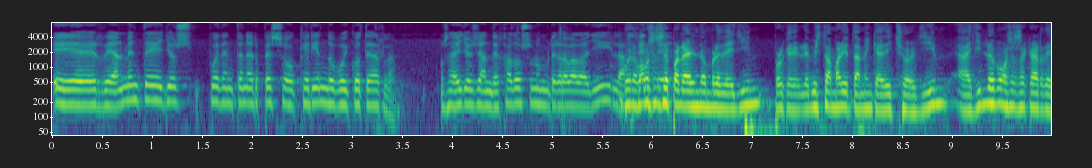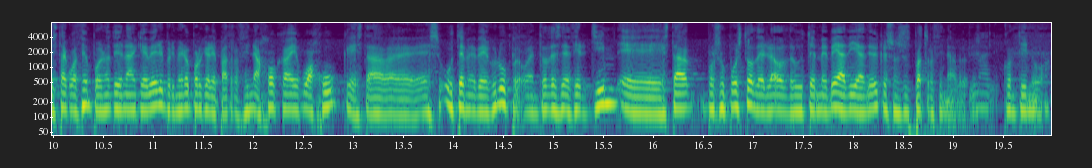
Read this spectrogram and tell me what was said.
eh, ¿realmente ellos pueden tener peso queriendo boicotearla? O sea, ellos ya han dejado su nombre grabado allí. La bueno, vamos a separar el nombre de Jim, porque le he visto a Mario también que ha dicho Jim. A Jim lo vamos a sacar de esta ecuación, pues no tiene nada que ver. Y primero porque le patrocina y Wahoo, que está, eh, es UTMB Group. Entonces, es decir, Jim eh, está, por supuesto, del lado de UTMB a día de hoy, que son sus patrocinadores. Vale. Continúa.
